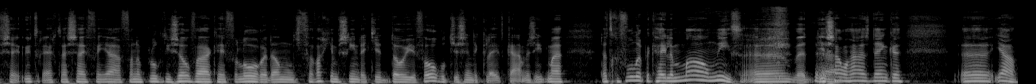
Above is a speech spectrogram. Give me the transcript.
FC Utrecht. Hij zei van ja, van een ploeg die zo vaak heeft verloren, dan verwacht je misschien dat je dode vogeltjes in de kleedkamer ziet. Maar dat gevoel heb ik helemaal niet. Uh, je ja. zou haast denken uh, ja,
